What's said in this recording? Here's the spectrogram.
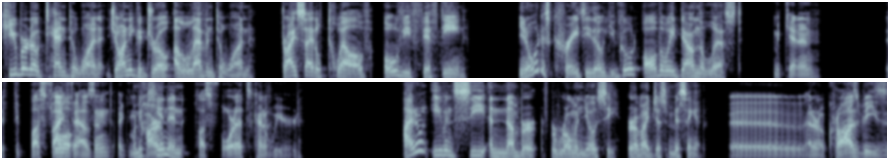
Huberdeau 10 to 1. Johnny Gaudreau 11 to 1. Draisaitl 12. Ovi 15. You know what is crazy though? You go all the way down the list. MacKinnon if plus Well, five thousand, like Makar MacKinnon, plus four. That's kind of weird. I don't even see a number for Roman Josi, or am I just missing it? Uh, I don't know. Crosby's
